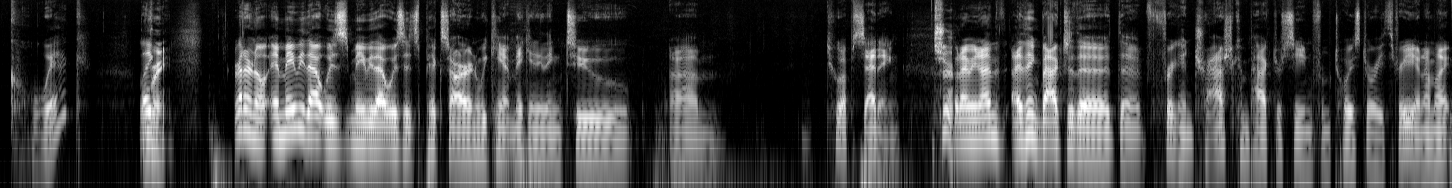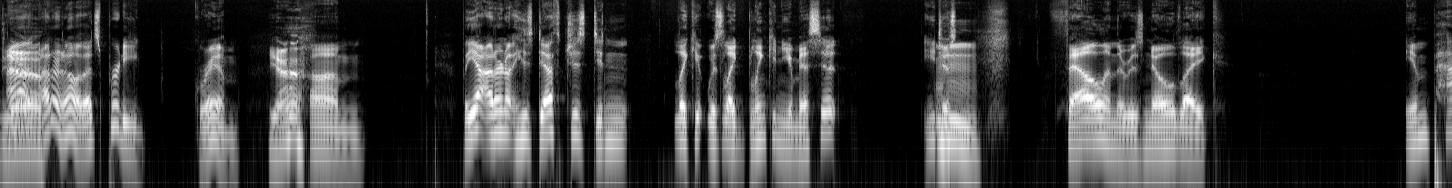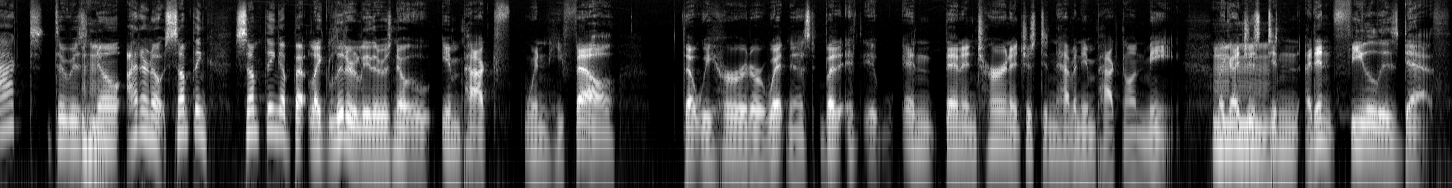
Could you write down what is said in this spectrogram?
quick. Like right. I don't know, and maybe that was maybe that was it's Pixar, and we can't make anything too, um, too upsetting. Sure. But I mean, I'm I think back to the the friggin' trash compactor scene from Toy Story three, and I'm like, Yeah. I, I don't know, that's pretty grim. yeah. Um, but yeah, I don't know. His death just didn't like it was like blink and you miss it. He just Mhm. fell, and there was no like impact. There was Mhm. no I don't know something something about like literally there was no impact when he fell that we heard or witnessed. But it, it and then in turn it just didn't have an impact on me. Like I just Mm. didn't I didn't feel his death.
